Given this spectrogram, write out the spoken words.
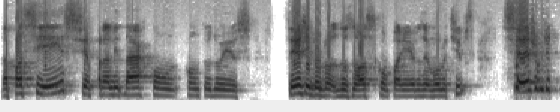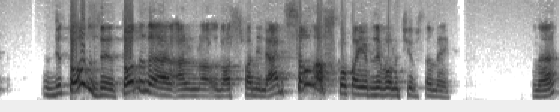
da paciência para lidar com, com tudo isso, seja do, dos nossos companheiros evolutivos, sejam de, de todos, todos os nossos familiares são nossos companheiros evolutivos também. Né?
